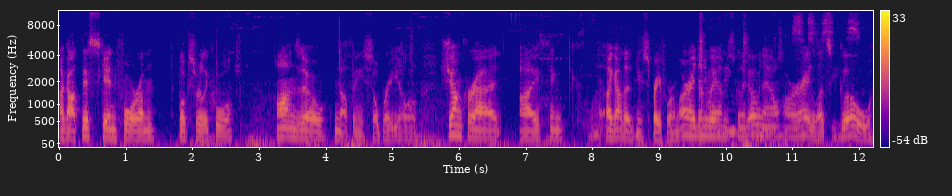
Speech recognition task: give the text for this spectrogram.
I got this skin for him. Looks really cool. Hanzo, nothing. He's still bright yellow. Junkrat, I think... What? I got a new spray for him. Alright, anyway, I'm just gonna go now. Alright, let's go.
